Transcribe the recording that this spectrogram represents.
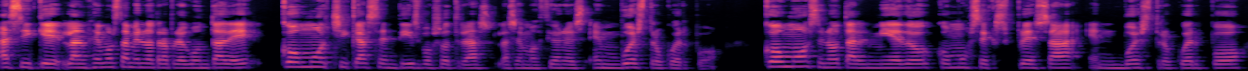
Así que lancemos también otra pregunta de cómo, chicas, sentís vosotras las emociones en vuestro cuerpo. ¿Cómo se nota el miedo? ¿Cómo se expresa en vuestro cuerpo?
